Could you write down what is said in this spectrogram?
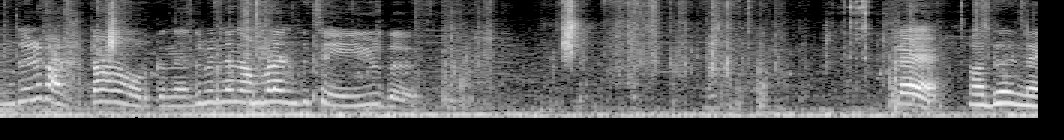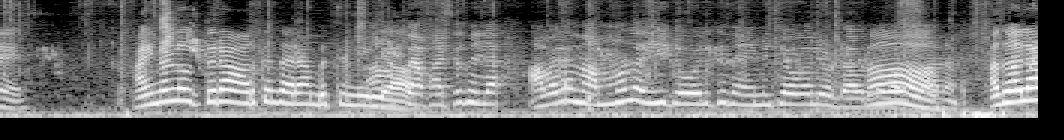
എന്തൊരു കഷ്ടാണ് ഓർക്കുന്നത് ഇത് പിന്നെ നമ്മൾ എന്ത് ചെയ്യൂത്? അല്ലേ? അത് തന്നെ അതിനുള്ള ഉത്തരം ആർക്കും തരാൻ പറ്റുന്നില്ല. പറ്റുന്നില്ല. അവരെ നമ്മൾ ഈ ജോലിക്ക് നിയമിച്ച പോലെ. അതുപോലെ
